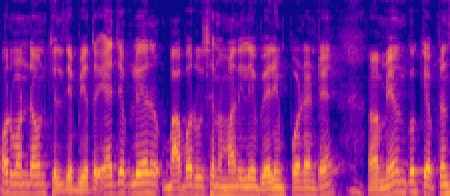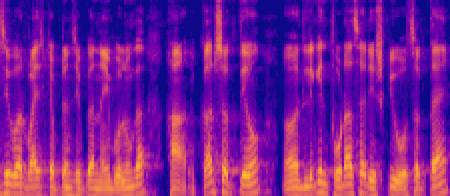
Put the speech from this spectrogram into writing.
और वन डाउन खेलते भी है। तो as a player Babar Hussain हमारे लिए वेरी इंपॉर्टेंट है। मैं उनको कैप्टनशिप और वाइस कैप्टनशिप का नहीं बोलूँगा। हाँ कर सकते हो लेकिन थोड़ा सा रिस्की हो सकता है।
